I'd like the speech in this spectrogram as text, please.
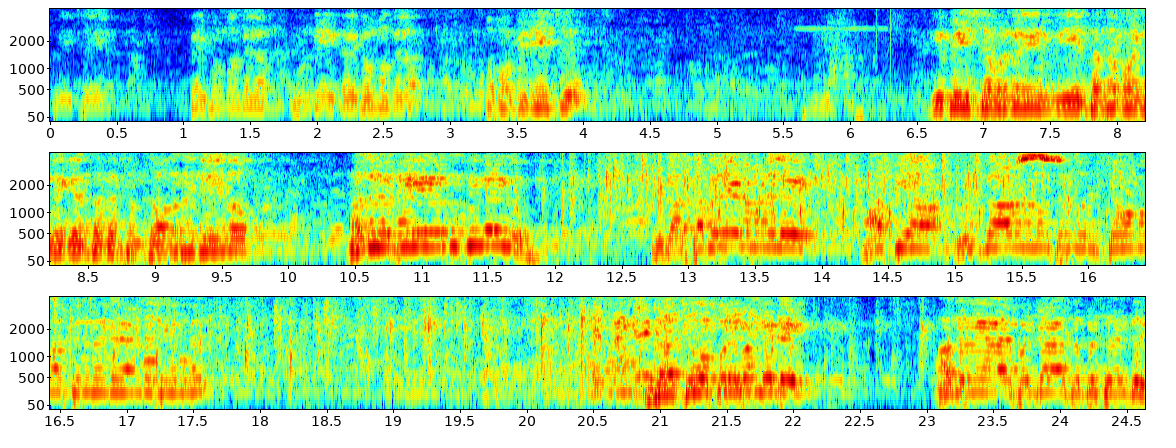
ശ്രീ കൈപ്പമംഗലം ഉണ്ണി കൈപ്പമംഗലം ഒപ്പം വിനയിച്ച് ഗിബീഷ് അവർകളെയും ഈ സെന്റർ പോയിന്റിലേക്ക് സംഘർഷം സ്വാഗതം ചെയ്യുന്നു. നല്ലൊരു കൈ ഉയർത്ത് സ്വീകരിക്കൂ. ഇതാ ശബരിയുടെ മണ്ണിലെ ആദ്യ ഉദ്ഘാടന മത്സരം ഒരു ഷോ മാച്ചിന് വേണ്ടി രണ്ട് ടീമുകൾ ചുവപ്പൊരു ചുവപ്പ് റിബൺ കെട്ടി ആദരണീയനായ പഞ്ചായത്ത് പ്രസിഡന്റ്.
